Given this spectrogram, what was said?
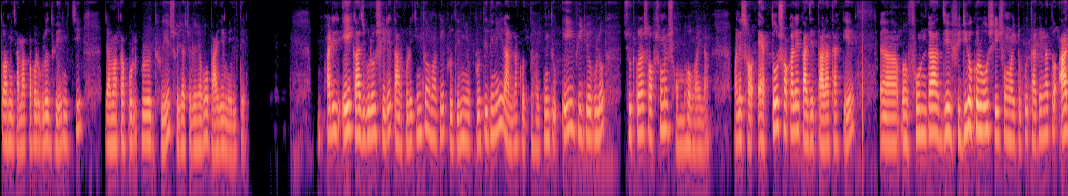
তো আমি জামা কাপড়গুলো ধুয়ে নিচ্ছি। জামা কাপড়গুলো ধুয়ে সোজা চলে যাব বাইরে মেলতে। বাড়ির এই কাজগুলো সেরে তারপরে কিন্তু আমাকে প্রতিনিয়ত প্রতিদিনেই রান্না করতে হয়। কিন্তু এই ভিডিওগুলো শ্যুট করা সবসময় সম্ভব হয় না। মানে এত সকালে কাজের তাড়া থাকে ফোনটা যে ভিডিও করব সেই সময়টুকু থাকে না। তো আজ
